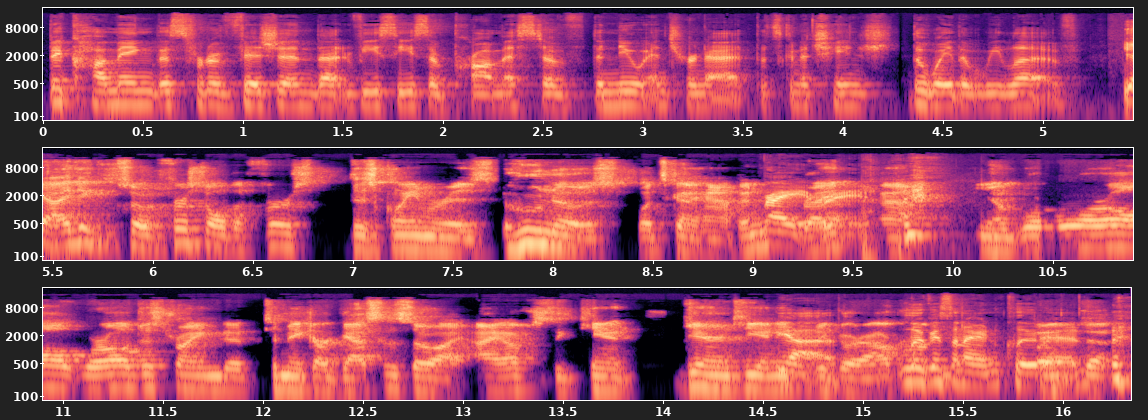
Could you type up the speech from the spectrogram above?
becoming this sort of vision that VCs have promised of the new internet that's going to change the way that we live? Yeah, I think so. First of all, the first disclaimer is who knows what's going to happen, right? Right. right. Uh, you know, we're, we're, all we're all just trying to, to make our guesses. So I, I obviously can't guarantee any yeah, particular outcome. Lucas and I included. But, uh,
